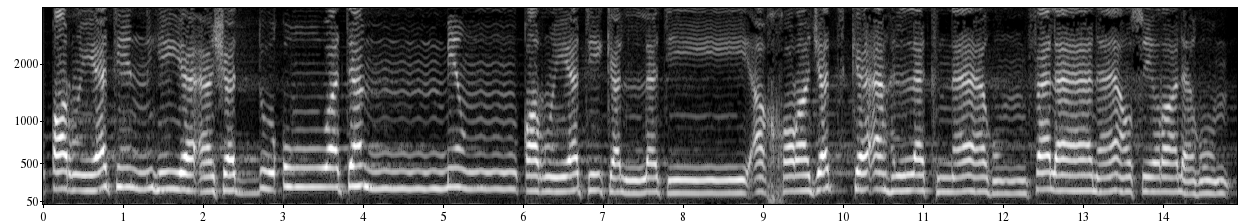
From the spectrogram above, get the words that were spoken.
قرية هي أشد قوة من قريتك التي أخرجتك أهلكناهم فلا ناصر لهم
